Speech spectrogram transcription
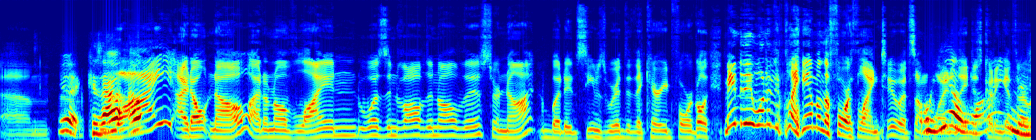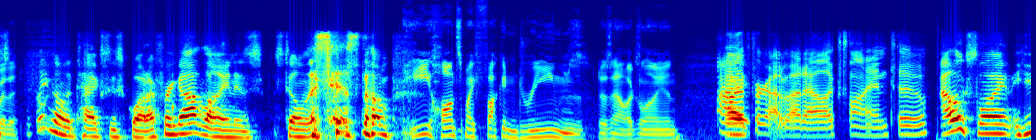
Um, Yeah, because I, I why? I don't know. I don't know if Lyon was involved in all this or not, but it seems weird that they carried four goals. Maybe they wanted to play him on the fourth line too at some oh, point, yeah, and they just couldn't get through is with it. playing on the taxi squad. I forgot Lyon is still in the system. He haunts my fucking dreams, does Alex Lyon. I, I- forgot about Alex Lyon too. Alex Lyon, he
